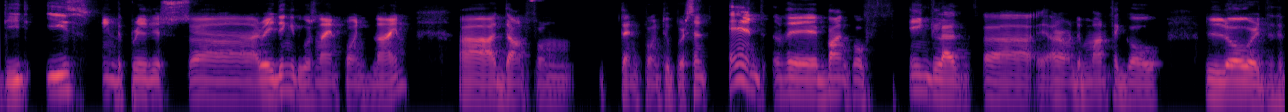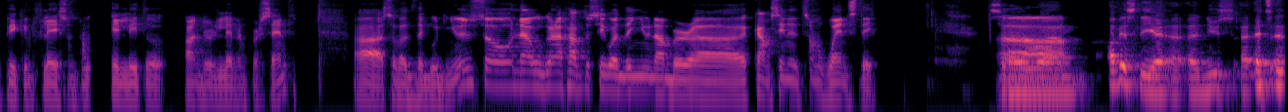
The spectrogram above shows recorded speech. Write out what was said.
did ease in the previous uh, reading. It was 9.9, uh, down from 10.2%. And the Bank of England uh, around a month ago lowered the peak inflation to a little under 11%. Uh, so that's the good news. So now we're going to have to see what the new number uh, comes in. It's on Wednesday. So uh, um, obviously a, a news. Uh, it's. A,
